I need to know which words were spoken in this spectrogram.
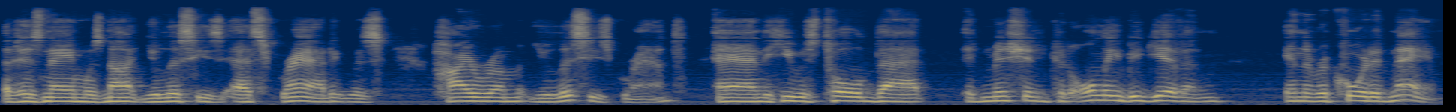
that his name was not Ulysses S. Grant, it was Hiram Ulysses Grant. And he was told that admission could only be given in the recorded name.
